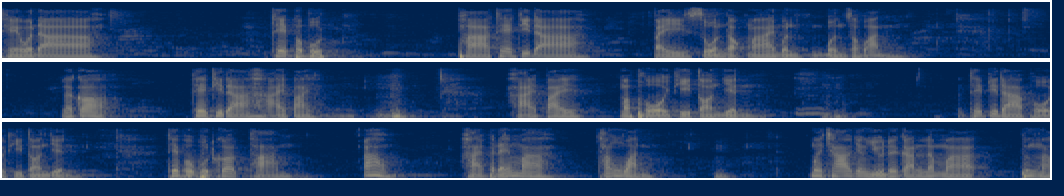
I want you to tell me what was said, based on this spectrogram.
เทวดา เทพบุตร พาเทพธิดาไปสวนดอกไม้บนบนสวรรค์ แล้วก็เทพธิดาหายไป หายไปมาโผล่ทีตอนเย็น เทพธิดาโผล่ทีตอนเย็น เทพบุตรก็ถามอ้าวหายไปไหนมาทั้งวัน เมื่อเช้ายังอยู่ด้วยกันแล้วมาเพิ่งมา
